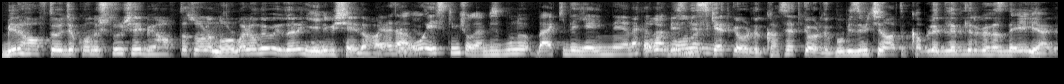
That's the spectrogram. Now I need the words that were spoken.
bir hafta önce konuştuğun şey bir hafta sonra normal oluyor ve üzerine yeni bir şey daha Evet abi o eskimiş oluyor. Yani biz bunu belki de yayınlayana kadar... Oğlum biz onu- disket gördük, kaset gördük. Bu bizim için artık kabul edilebilir bir hız değil yani.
